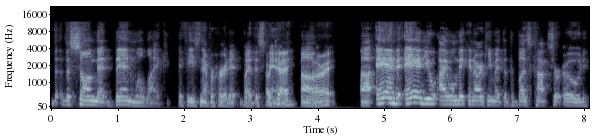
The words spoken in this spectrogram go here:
the, the song that Ben will like if he's never heard it by this band. Okay. Um, All right. Uh, and and you, I will make an argument that the Buzzcocks are owed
